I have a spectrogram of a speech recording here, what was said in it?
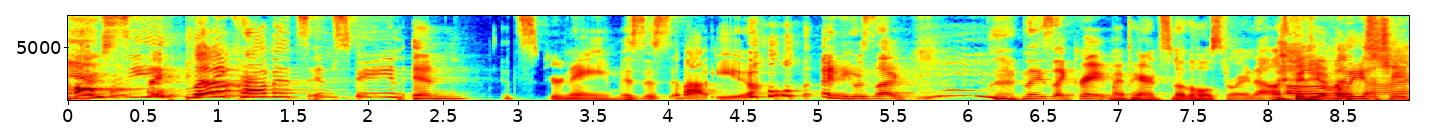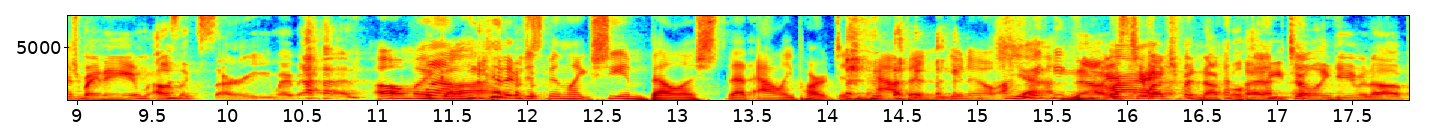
you see Lenny Kravitz in Spain? And it's your name. Is this about you?" And he was like, "Hmm." and he's like, "Great, my parents know the whole story now. Could you have at least God. changed my name?" I was like, "Sorry, my bad." Oh my well, god. he could have just been like, she embellished that alley part didn't happen, you know? I Yeah. mean, No, he's too much of a knucklehead. He totally gave it up.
